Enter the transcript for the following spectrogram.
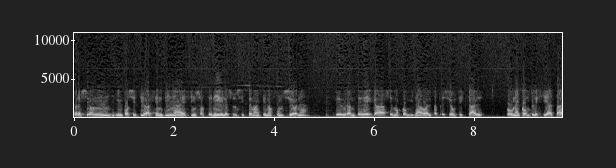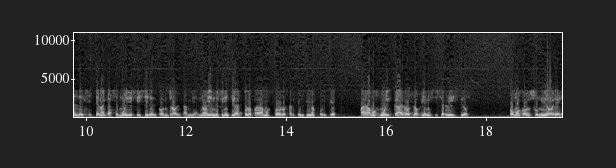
presión impositiva argentina es insostenible, es un sistema que no funciona. Este, durante décadas hemos combinado alta presión fiscal con una complejidad tal del sistema que hace muy difícil el control también, ¿no? Y en definitiva esto lo pagamos todos los argentinos porque pagamos muy caros los bienes y servicios como consumidores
